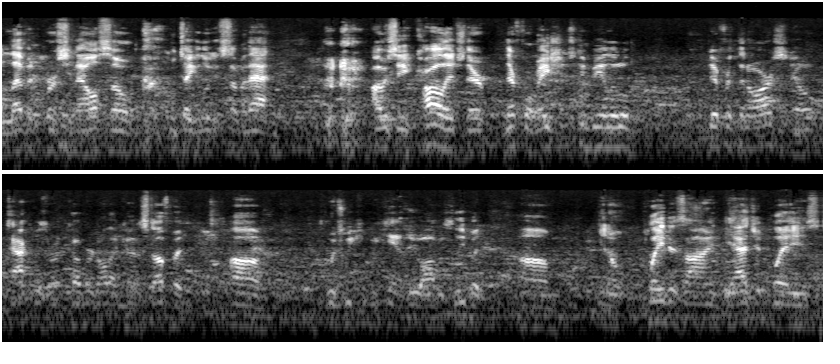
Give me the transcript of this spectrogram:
11 personnel, so we'll take a look at some of that. Obviously, in college, their their formations can be a little different than ours. You know, tackles are uncovered and all that kind of stuff, but um, which we can, we can't do obviously. But um, you know, play design, gadget plays,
